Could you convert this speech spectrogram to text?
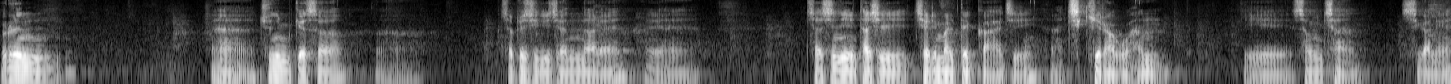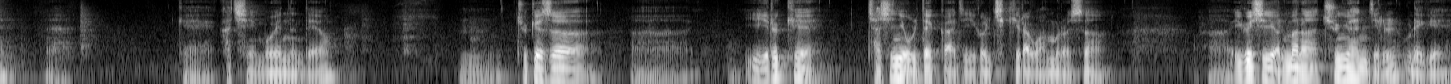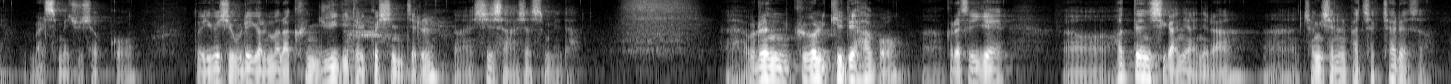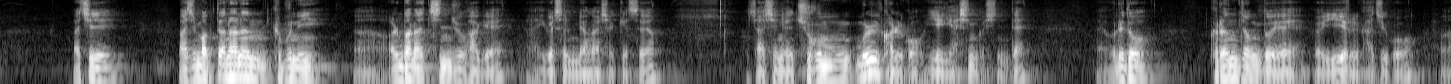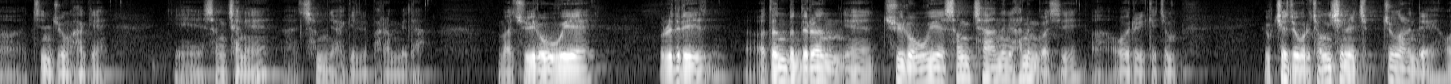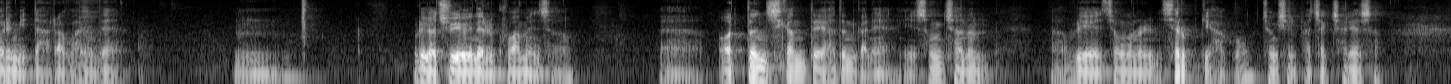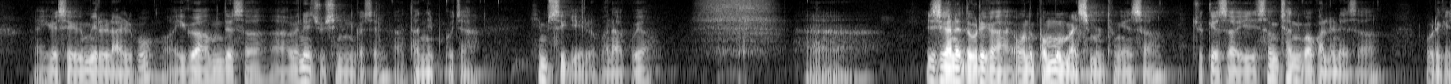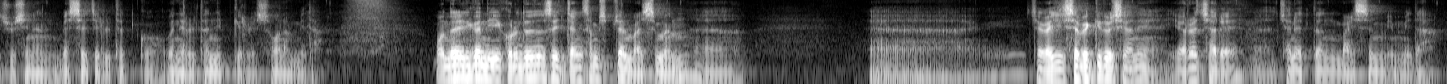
우리는 주님께서 어, 잡히시기 전날에 예, 자신이 다시 재림할 때까지 지키라고 한 이 성찬 시간에 예, 같이 모였는데요. 음, 주께서 어, 이렇게 자신이 올 때까지 이걸 지키라고 함으로써 어, 이것이 얼마나 중요한지를 우리에게 말씀해 주셨고 또 이것이 우리에게 얼마나 큰 유익이 될 것인지를 어, 시사하셨습니다. 어, 우리는 그걸 기대하고 그래서 이게 헛된 시간이 아니라 정신을 바짝 차려서 마치 마지막 떠나는 그분이 얼마나 진중하게 이것을 명하셨겠어요? 자신의 죽음을 걸고 얘기하신 것인데 우리도 그런 정도의 그 이해를 가지고 어, 진중하게 성찬에 참여하기를 바랍니다. 주일 오후에 우리들이 어떤 분들은 예, 주일 오후에 성찬을 하는 것이 아, 오히려 이렇게 좀 육체적으로 정신을 집중하는데 어려움이 있다라고 하는데 음, 우리가 주의 은혜를 구하면서 어떤 시간대에 하든 간에 이 성찬은 아, 우리의 정원을 새롭게 하고 정신을 바짝 차려서 이것의 의미를 알고 이거 가운데서 아, 은혜 주시는 것을 덧입고자 힘쓰기를 원하고요. 아, 이 시간에도 우리가 오늘 본문 말씀을 통해서 주께서 이 성찬과 관련해서 우리에게 주시는 메시지를 듣고 은혜를 덧입기를 소원합니다. 오늘 읽은 이 고린도전서 1장 30절 말씀은 제가 이 새벽 기도 시간에 여러 차례 전했던 말씀입니다.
